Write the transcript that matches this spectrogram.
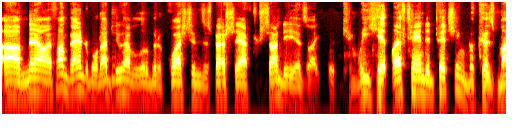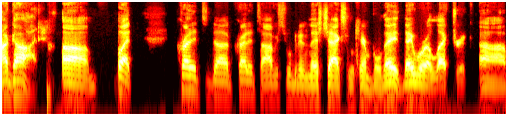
Um, now, if I'm Vanderbilt, I do have a little bit of questions, especially after Sunday. It's like, can we hit left-handed pitching? Because my God. Um, but credit to Doug, credit to obviously we'll get into this Jackson Kimbrell. They they were electric uh,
